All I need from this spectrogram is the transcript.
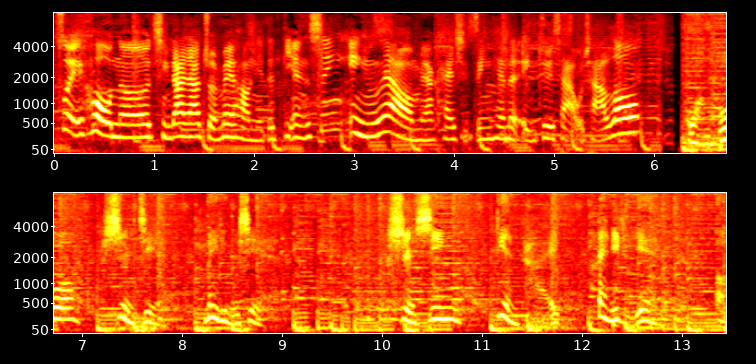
最后呢，请大家准备好你的点心饮料，我们要开始今天的影剧下午茶喽。广播世界魅力无限，世新电台带你体验。哦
